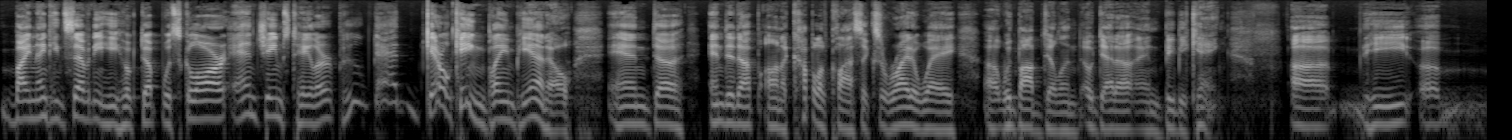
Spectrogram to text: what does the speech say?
By 1970, he hooked up with Sklar and James Taylor, who had Carole King playing piano, and uh, ended up on a couple of classics right away uh, with Bob Dylan, Odetta, and B.B. King. Uh, he um,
